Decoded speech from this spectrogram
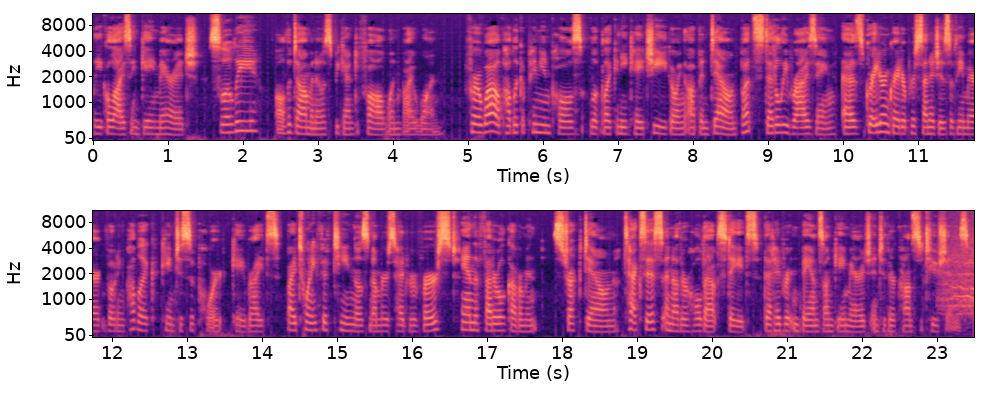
legalizing gay marriage, slowly all the dominoes began to fall one by one. For a while, public opinion polls looked like an EKG going up and down, but steadily rising as greater and greater percentages of the American voting public came to support gay rights. By 2015, those numbers had reversed, and the federal government struck down Texas and other holdout states that had written bans on gay marriage into their constitutions. I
